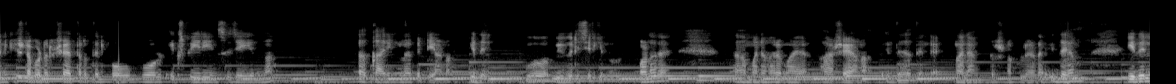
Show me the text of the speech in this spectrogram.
എനിക്ക് ഇഷ്ടപ്പെട്ട ഒരു ക്ഷേത്രത്തിൽ പോകുമ്പോൾ എക്സ്പീരിയൻസ് ചെയ്യുന്ന കാര്യങ്ങളെ പറ്റിയാണ് ഇതിൽ വിവരിച്ചിരിക്കുന്നത്. വളരെ മനോഹരമായ ഭാഷയാണ് ഇദ്ദേഹത്തിന്റെ നാലാം കൃഷ്ണപിള്ളയുടെ. ഇദ്ദേഹം ഇതിൽ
